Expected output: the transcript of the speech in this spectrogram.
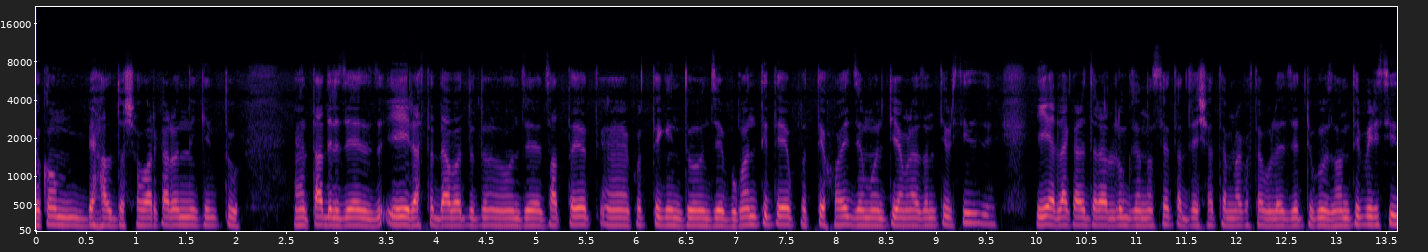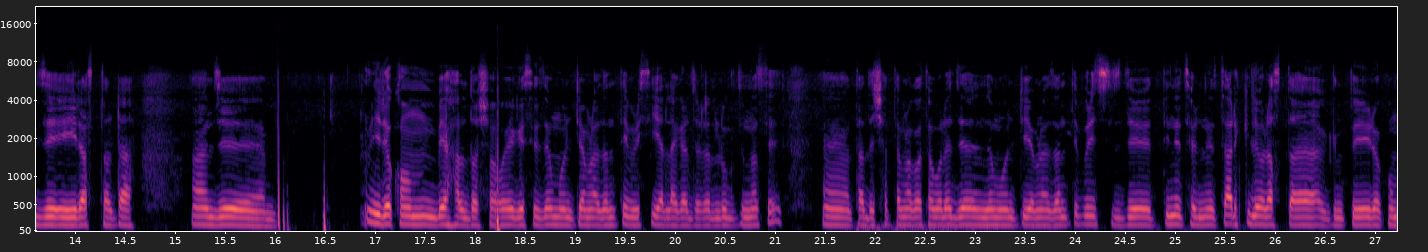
রকম বেহাল দশা হওয়ার কারণে কিন্তু তাদের যে এই রাস্তা দিয়ে আপাতত যে যাতায়াত করতে কিন্তু যে ভোগান্তিতে পড়তে হয়, যেমনটি আমরা জানতে পেরেছি এই এলাকার যারা লোকজন আছে, তাদের সাথে আমরা কথা বলে যেটুকু জানতে পেরেছি যে, এই রাস্তাটা যে, এরকম বেহাল দশা হয়ে গেছে, যেমনটি আমরা জানতে পেরেছি এলাকার যারা লোকজন আছে তাদের সাথে আমরা কথা বলে যে, যেমনটি আমরা জানতে পেরেছি যে তিনে চার কিলো রাস্তা কিন্তু এরকম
